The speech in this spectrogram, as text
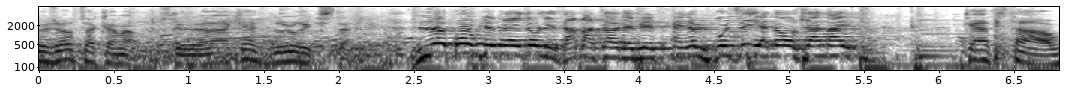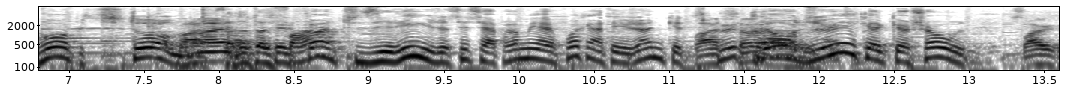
Là, j'ai hâte que ça commence, parce que l'encan, c'est toujours excitant. Le beau vieux traîneau, les amateurs de vieux traîneaux, je vous le dis, il annonce la neige. Quand tu t'en vas, puis tu tournes, Ça doit être le c'est le fun. tu diriges. Je sais, c'est la première fois quand t'es jeune que tu Ouais, peux ça, conduire quelque chose. Ouais,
